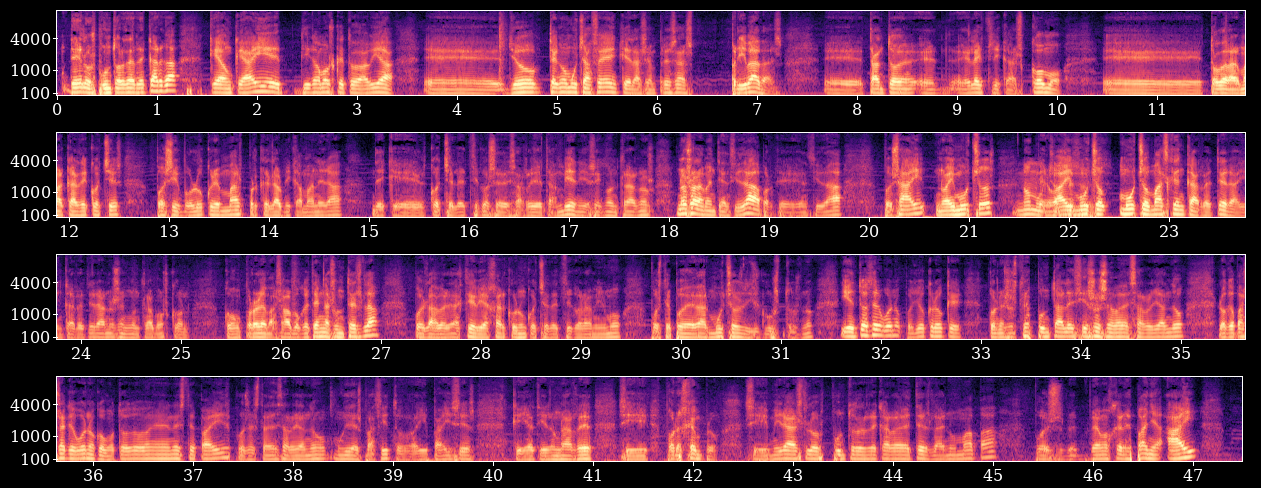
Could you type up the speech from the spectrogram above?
de los puntos de recarga, que aunque hay, digamos que todavía eh, yo tengo mucha fe en que las empresas privadas, eh, tanto eléctricas como eh, todas las marcas de coches, pues se involucren más porque es la única manera de que el coche eléctrico se desarrolle también y es encontrarnos no solamente en ciudad, porque en ciudad pues hay, no hay muchos, pero hay mucho mucho más que en carretera y en carretera nos encontramos con, con problemas, salvo que tengas un Tesla, pues la verdad es que viajar con un coche eléctrico ahora mismo pues te puede dar muchos disgustos, ¿no? Y entonces, bueno, pues yo creo que con esos tres puntales y eso se va desarrollando, lo que pasa que bueno, como todo en este país, pues se está desarrollando muy despacito. Hay países que ya tienen una red, si por ejemplo, si miras los puntos de recarga de Tesla en un mapa, pues vemos que en España hay,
